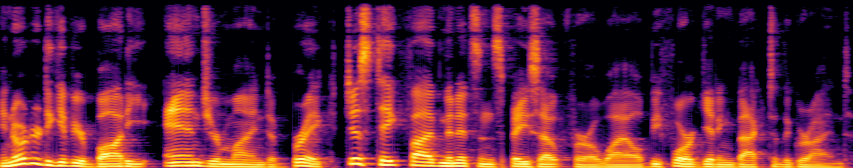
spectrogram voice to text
In order to give your body and your mind a break, just take five minutes and space out for a while before getting back to the grind.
